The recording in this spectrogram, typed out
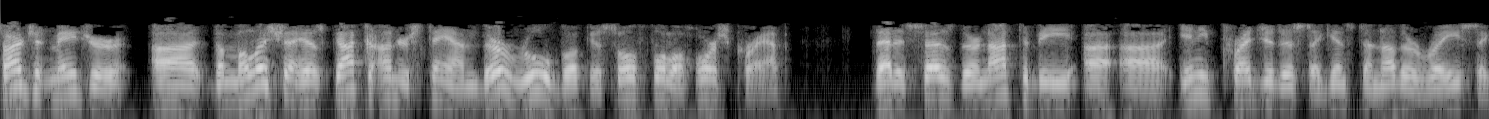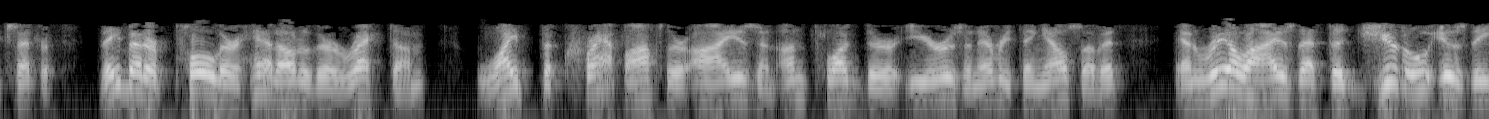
Sergeant Major, uh, the militia has got to understand their rule book is so full of horse crap that it says they're not to be uh, uh, any prejudice against another race, etc. They better pull their head out of their rectum, wipe the crap off their eyes, and unplug their ears and everything else of it, and realize that the Jew is the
